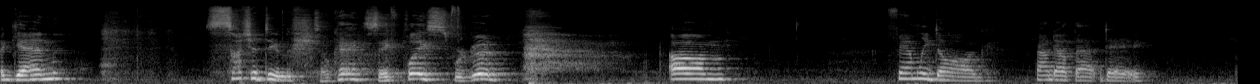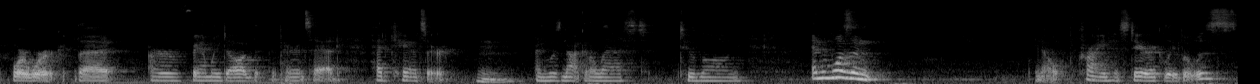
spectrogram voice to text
Again, such a douche. It's okay. Safe place. We're good. Um, family dog found out that day before work that our family dog that my parents had had cancer Hmm. and was not going to last too long and wasn't you know crying hysterically but was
